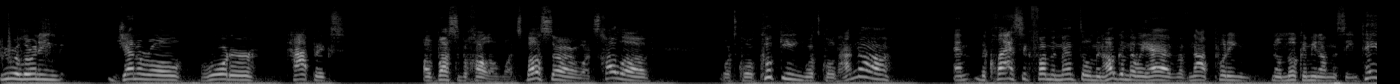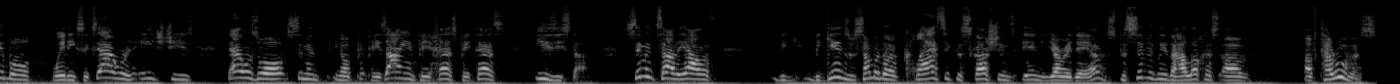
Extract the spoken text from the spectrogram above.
we were learning general, broader topics of basar b'chalav. What's basar? What's chalav? What's called cooking? What's called hana? And the classic fundamental minhagim that we have of not putting you know milk and meat on the same table, waiting six hours, aged cheese. That was all simon, you know, pezayin, peches, petes, easy stuff. Simon Tzadi Aleph be- begins with some of the classic discussions in Yoreh De'ah, specifically the halachas of of taruvas.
